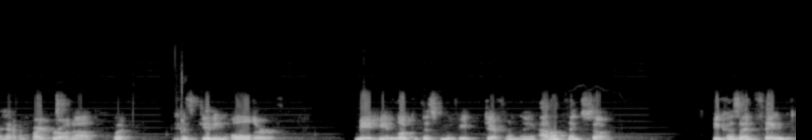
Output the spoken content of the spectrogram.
I haven't quite grown up, but has getting older made me look at this movie differently? I don't think so, because I think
